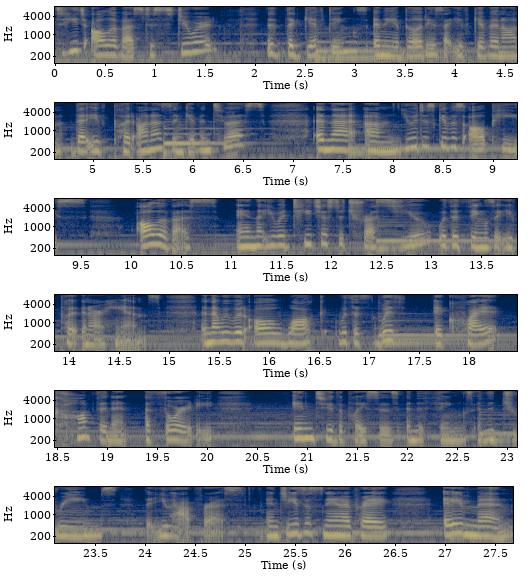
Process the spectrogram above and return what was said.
teach all of us to steward the, the giftings and the abilities that you've given on that you've put on us and given to us, and that um, you would just give us all peace, all of us, and that you would teach us to trust you with the things that you've put in our hands, and that we would all walk with a, with a quiet, confident authority into the places and the things and the dreams that you have for us. In Jesus' name I pray, amen.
